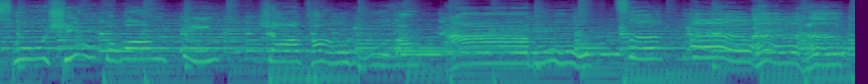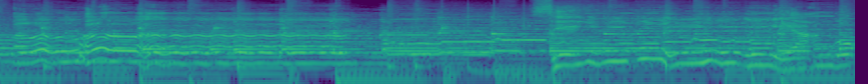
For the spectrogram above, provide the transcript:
初心不忘本，小康路上大步走。谁两个？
